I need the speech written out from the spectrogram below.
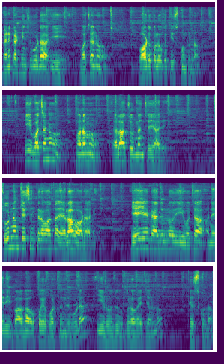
వెనకటి నుంచి కూడా ఈ వచను వాడుకలోకి తీసుకుంటున్నాం. ఈ వచను మనము ఎలా చూర్ణం చేయాలి? చూర్ణం చేసిన తర్వాత ఎలా వాడాలి? ఏ ఏ వ్యాధుల్లో ఈ వచ అనేది బాగా ఉపయోగపడుతుంది కూడా ఈరోజు గృహవైద్యంలో తెలుసుకుందాం.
